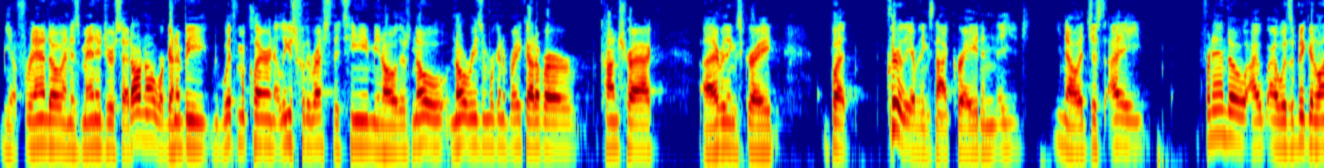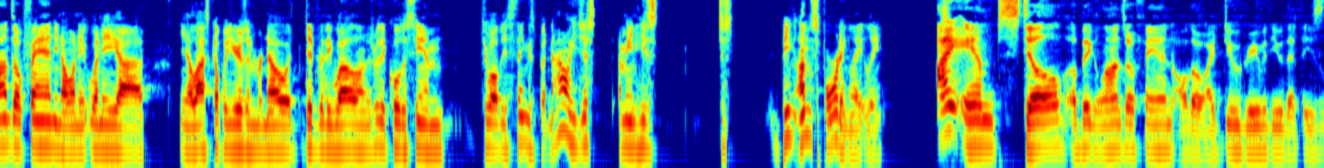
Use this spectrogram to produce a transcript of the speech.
you know, Fernando and his manager said, "Oh no, we're going to be with McLaren at least for the rest of the team. You know, there's no no reason we're going to break out of our contract. Uh, everything's great." but clearly everything's not great. And it- you know, it just I Fernando, I, I was a big Alonso fan. You know, when he when he uh, you know last couple of years in Renault it did really well, and it was really cool to see him do all these things. But now he just, I mean, he's just being unsporting lately. I am still a big Alonso fan, although I do agree with you that these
